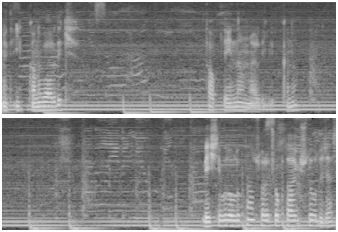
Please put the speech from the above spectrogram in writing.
Evet ilk kanı verdik. Top verdik ilk kanı. 5 level olduktan sonra çok daha güçlü olacağız.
